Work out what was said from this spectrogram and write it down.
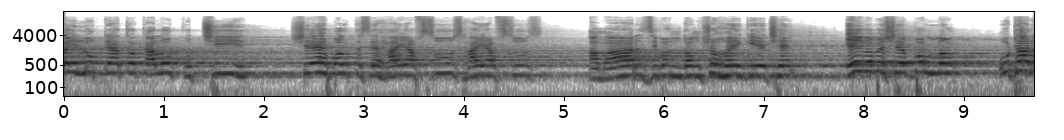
ওই লোকটা এত কালো কুচ্ছি। সে বলতেছে, হাই আফসুস হাই আফসুস, আমার জীবন ধ্বংস হয়ে গিয়েছে। এইভাবে সে বলল। উঠার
